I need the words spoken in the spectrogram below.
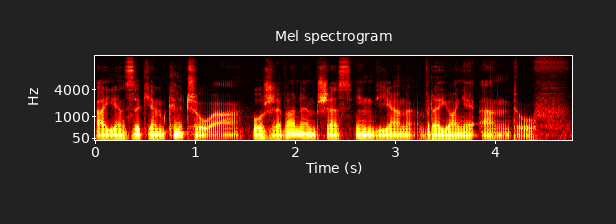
a językiem Quechua, używanym przez Indian w rejonie Antów.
